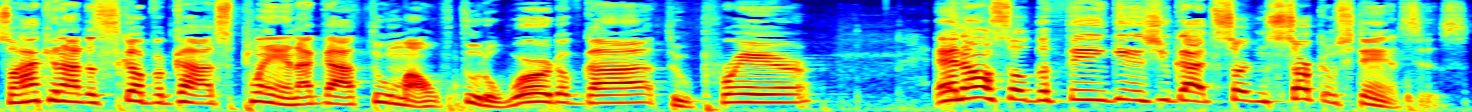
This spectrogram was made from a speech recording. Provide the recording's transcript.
So how can I discover God's plan? I got through my through the word of God, through prayer. And also the thing is you got certain circumstances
